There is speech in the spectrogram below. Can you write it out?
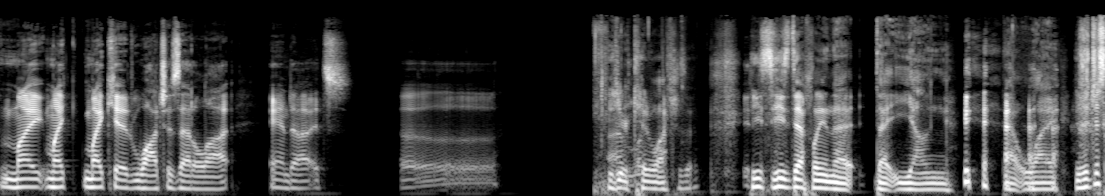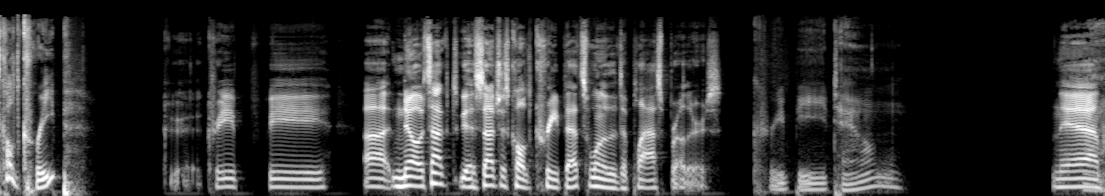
my my my kid watches that a lot and uh it's uh Your I'm kid look- watches it. He's he's definitely in that that young that Y. Is it just called Creep? Cre- creepy. Uh, no, it's not. It's not just called Creep. That's one of the Duplass brothers. Creepy Town. Yeah.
